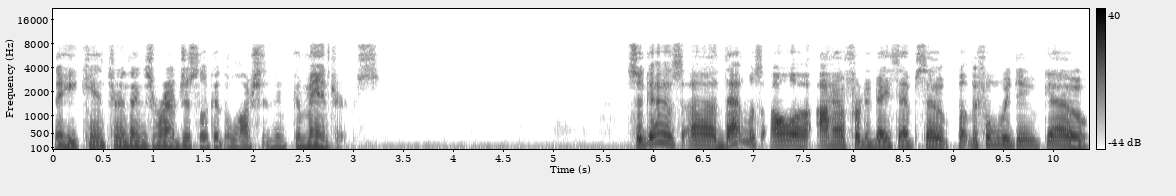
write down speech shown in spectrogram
that he can turn things around. Just look at the Washington Commanders. So, guys, uh, that was all I have for today's episode. But before we do go,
